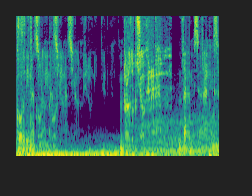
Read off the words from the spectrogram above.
Coordinación. Coordinación. Producción general. Dani Sáenz.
